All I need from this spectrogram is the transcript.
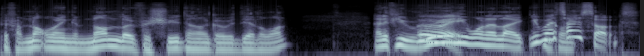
If I'm not wearing a non-loafer shoe, then I'll go with the other one. And if you Wait, really want to like, You wear go on, toe socks?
